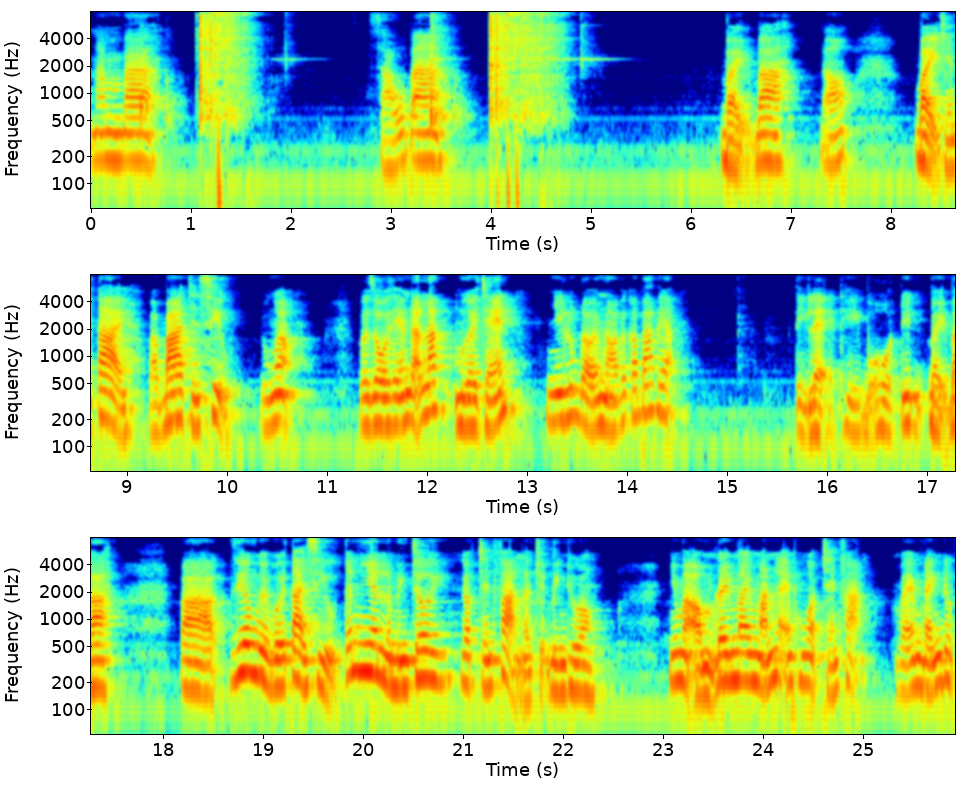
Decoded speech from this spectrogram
Năm hai 53 63 73 đó. 7 chén tài và 3 chén xỉu, đúng không ạ? Vừa rồi thì em đã lắc 10 chén, như lúc đầu em nói với các bác đấy ạ. Tỷ lệ thì bộ hột đi 73 và riêng về với tài xỉu, tất nhiên là mình chơi, gặp chén phản là chuyện bình thường. Nhưng mà ở đây may mắn là em không gặp chén phản và em đánh được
